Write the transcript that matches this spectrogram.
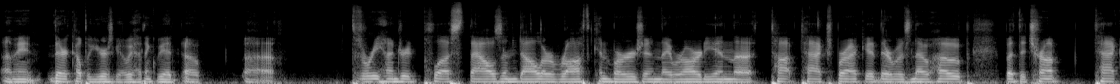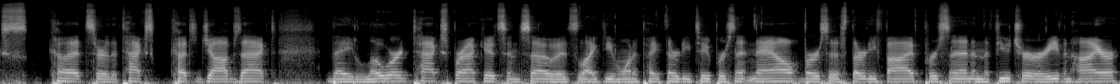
I mean, there a couple years ago, I think we had a uh, three hundred plus thousand dollar Roth conversion. They were already in the top tax bracket. There was no hope, but the Trump tax cuts or the Tax Cuts Jobs Act they lowered tax brackets and so it's like do you want to pay 32% now versus 35% in the future or even higher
